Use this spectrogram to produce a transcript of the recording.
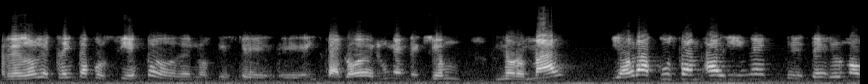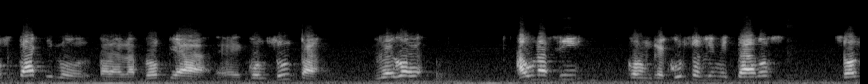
alrededor del 30% de lo que se eh, instaló en una elección normal y ahora acusan al INE de ser un obstáculo para la propia eh, consulta. Luego, aún así, con recursos limitados son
